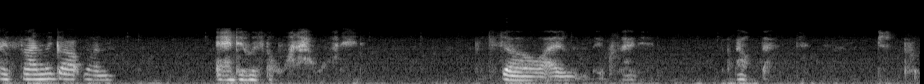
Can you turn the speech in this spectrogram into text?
I finally got one, and it was the one I wanted. So I'm excited about that. Just put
